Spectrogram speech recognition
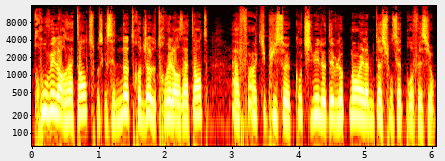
trouver leurs attentes, parce que c'est notre job de trouver leurs attentes afin qu'ils puissent continuer le développement et la mutation de cette profession.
